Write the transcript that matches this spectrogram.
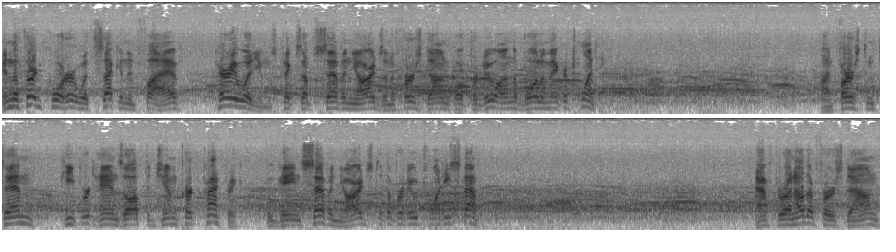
In the third quarter, with second and five, Perry Williams picks up seven yards and a first down for Purdue on the Boilermaker 20. On first and 10, Kiepert hands off to Jim Kirkpatrick, who gains seven yards to the Purdue 27. After another first down,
